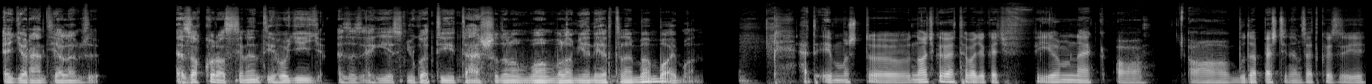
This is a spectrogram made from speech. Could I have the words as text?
egyaránt jellemző. Ez akkor azt jelenti, hogy így ez az egész nyugati társadalom van valamilyen értelemben bajban? Hát én most ö, nagykövete vagyok egy filmnek a, a Budapesti Nemzetközi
